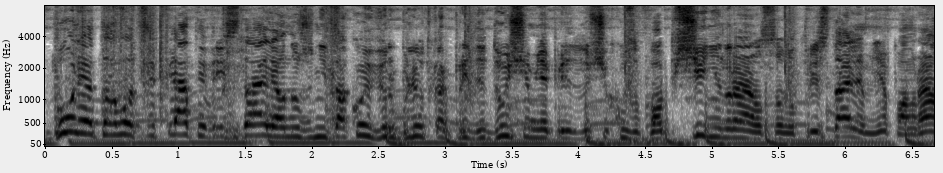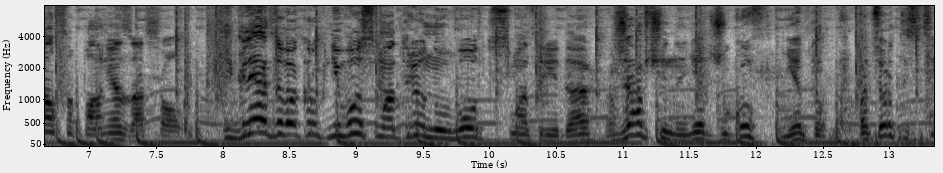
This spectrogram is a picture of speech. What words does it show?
Более того, C5 в рестайле, он уже не такой верблюд, как предыдущий. Мне предыдущий кузов вообще не нравился. Вот рестайле мне понравился, вполне зашел. И глядя вокруг него, смотрю, ну вот, смотри, да. Ржавчины нет, жуков нету, потертости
